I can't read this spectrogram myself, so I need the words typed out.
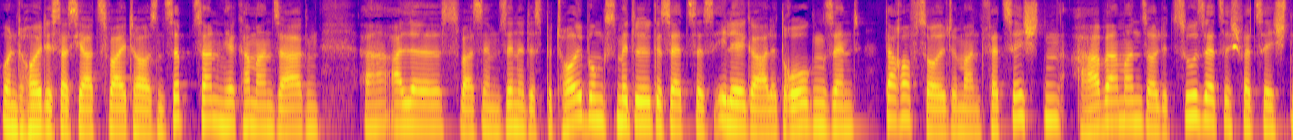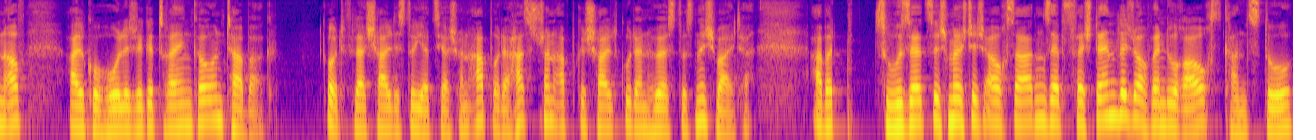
Und heute ist das Jahr 2017. Hier kann man sagen, äh, alles, was im Sinne des Betäubungsmittelgesetzes illegale Drogen sind, darauf sollte man verzichten, aber man sollte zusätzlich verzichten auf alkoholische Getränke und Tabak. Gut, vielleicht schaltest du jetzt ja schon ab oder hast schon abgeschaltet, gut, dann hörst du es nicht weiter. Aber zusätzlich möchte ich auch sagen, selbstverständlich, auch wenn du rauchst, kannst du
